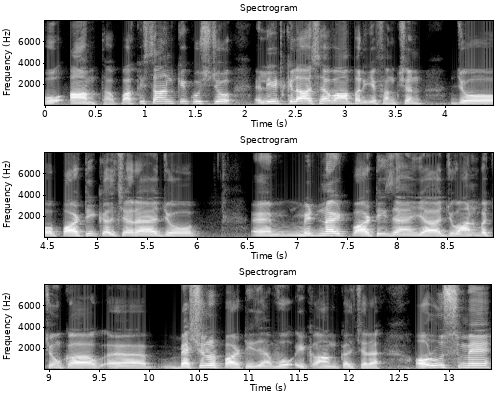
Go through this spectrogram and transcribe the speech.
वो आम था। पाकिस्तान के कुछ जो एलिट क्लास है, वहाँ पर ये फ़ंक्शन जो पार्टी कल्चर है, जो मिडनाइट पार्टीज़ हैं या जवान बच्चों का बैचलर पार्टीज़ हैं, वो एक आम कल्चर है। और उसमें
